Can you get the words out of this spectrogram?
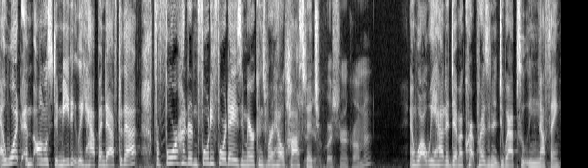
And what um, almost immediately happened after that? For 444 days, Americans were held hostage. A question or comment? And while we had a Democrat president do absolutely nothing.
